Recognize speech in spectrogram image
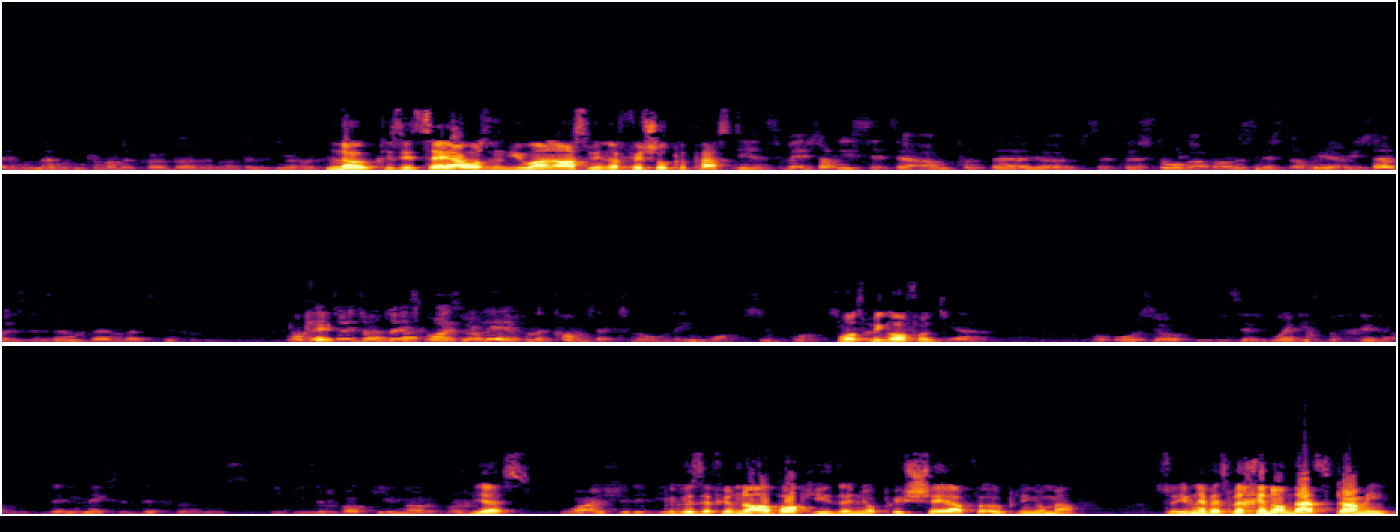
they wouldn't, that wouldn't come under pro bono liability, would it? No, because it'd say I wasn't, you weren't asking me in official capacity. Yes, but if somebody sits out and puts their, you know, sets their stall up on a list offering Yeah. free services, then, then that's different. Okay. It's, it's, all- it's quite also- clear from the context normally what's what's, What's being on. offered. Yeah. But also, he says when it's bechinam, then it makes a difference if he's a baki or not a baki. Yes. Why should it be? Because if you're not a Baki, then you're Peshea for opening your mouth. So even if it's Bechinam, that's Gami.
